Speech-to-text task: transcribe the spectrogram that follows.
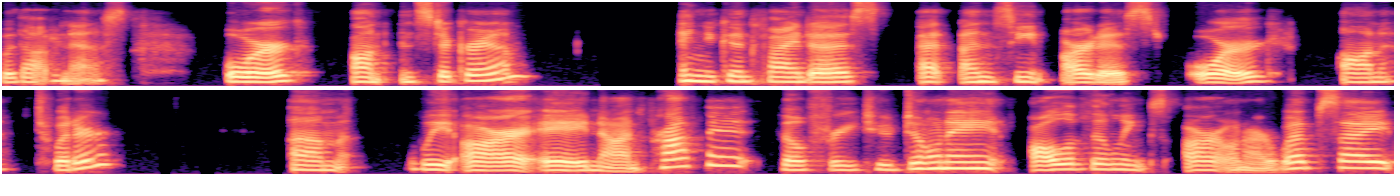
without an S org on Instagram. And you can find us at unseenartist.org on Twitter. Um, we are a nonprofit. Feel free to donate. All of the links are on our website.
